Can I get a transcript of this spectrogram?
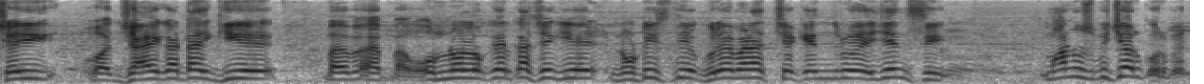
সেই জায়গাটায় গিয়ে অন্য লোকের কাছে গিয়ে নোটিশ দিয়ে ঘুরে বেড়াচ্ছে কেন্দ্রীয় এজেন্সি, মানুষ বিচার করবেন।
